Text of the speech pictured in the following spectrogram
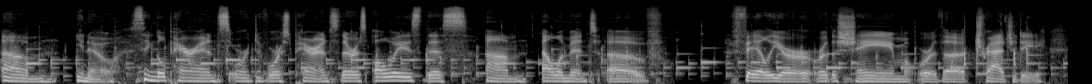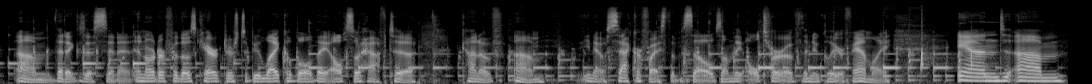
um, you know, single parents or divorced parents, there is always this um, element of failure or the shame or the tragedy um, that exists in it. In order for those characters to be likable, they also have to kind of, um, you know, sacrifice themselves on the altar of the nuclear family. And, um,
